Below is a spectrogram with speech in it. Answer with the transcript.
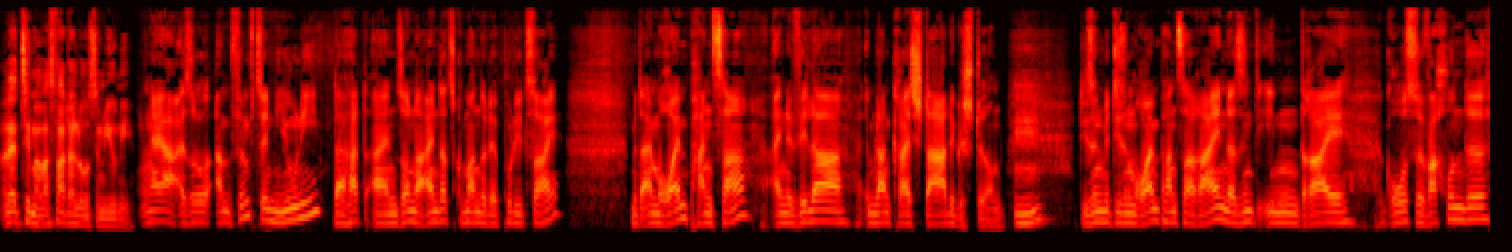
Und erzähl mal, was war da los im Juni? Naja, also am 15. Juni, da hat ein Sondereinsatzkommando der Polizei mit einem Räumpanzer eine Villa im Landkreis Stade gestürmt. Mhm. Die sind mit diesem Räumpanzer rein, da sind ihnen drei große Wachhunde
